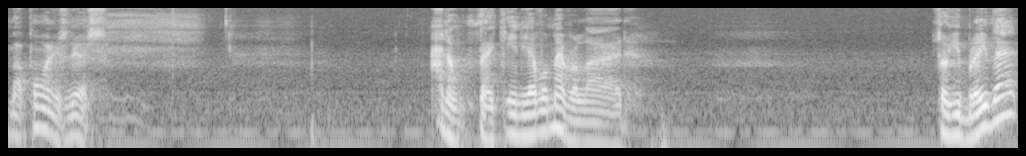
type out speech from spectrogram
My point is this. I don't think any of them ever lied. So you believe that?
